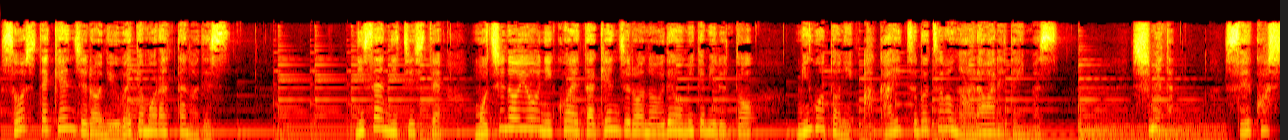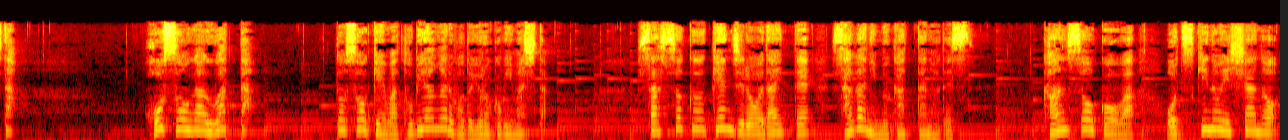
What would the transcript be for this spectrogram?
そうして健次郎に植えてもらったのです。23日して餅のように肥えた健次郎の腕を見てみると見事に赤い粒々が現れています。閉めた。成功した。放送が終わった。と宗賢は飛び上がるほど喜びました早速健次郎を抱いて佐賀に向かったのです。関宗公はお月の医者の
